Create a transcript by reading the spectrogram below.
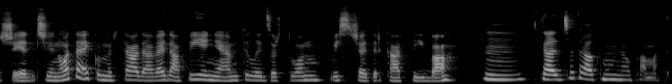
šie, šie noteikumi ir tādā veidā pieņemti, līdz ar to nu, viss šeit ir kārtībā. Mm, kāda satraukuma nav pamata.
